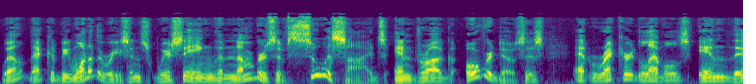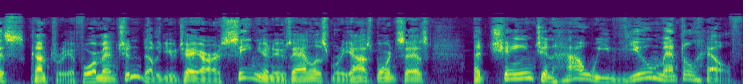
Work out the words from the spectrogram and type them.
well, that could be one of the reasons we're seeing the numbers of suicides and drug overdoses at record levels in this country. Aforementioned WJR senior news analyst Marie Osborne says a change in how we view mental health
